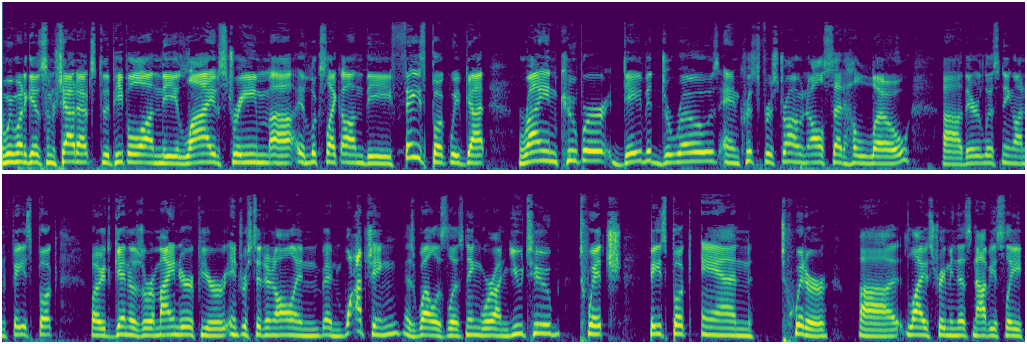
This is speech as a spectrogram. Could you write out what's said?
And we want to give some shout outs to the people on the live stream. Uh, it looks like on the Facebook, we've got Ryan Cooper, David DeRose, and Christopher Strong all said hello. Uh, they're listening on Facebook. Well, again, as a reminder, if you're interested in all in, in watching as well as listening, we're on YouTube, Twitch, Facebook, and Twitter. Uh, live streaming this and obviously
